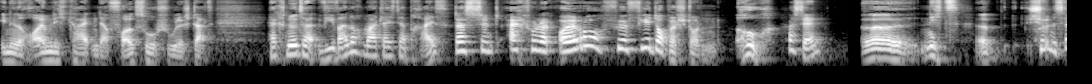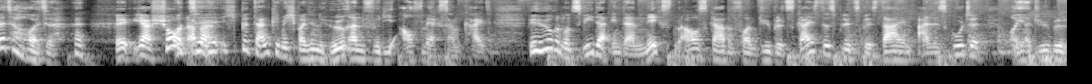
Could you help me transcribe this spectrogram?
in den Räumlichkeiten der Volkshochschule statt. Herr Knöter, wie war noch mal gleich der Preis? Das sind 800 Euro für vier Doppelstunden. Oh. Was denn? Äh, nichts. Äh, schönes Wetter heute. Äh, ja, schon, Und aber... äh, ich bedanke mich bei den Hörern für die Aufmerksamkeit. Wir hören uns wieder in der nächsten Ausgabe von Dübels Geistesblitz. Bis dahin alles Gute, euer Dübel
